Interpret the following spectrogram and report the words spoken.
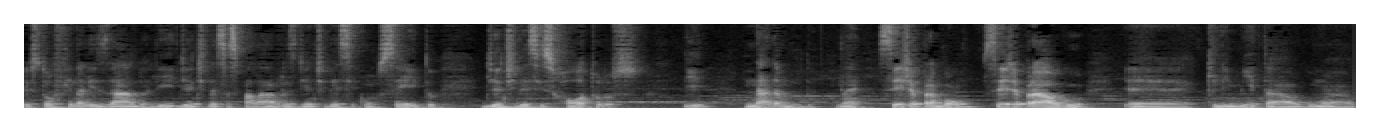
Eu estou finalizado ali diante dessas palavras, diante desse conceito, diante desses rótulos e nada muda, né? Seja para bom, seja para algo é, que limita alguma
